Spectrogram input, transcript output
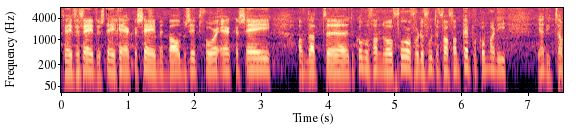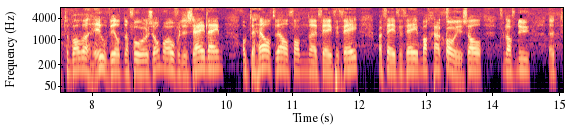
VVV dus tegen RKC met balbezit voor RKC. Omdat de koppel van Wofor voor de voeten van Van Peppe komt. Maar die ja, die trapt de bal wel heel wild naar voren. Zomaar over de zijlijn. Op de helft wel van VVV. Maar VVV mag gaan gooien. Zal vanaf nu het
